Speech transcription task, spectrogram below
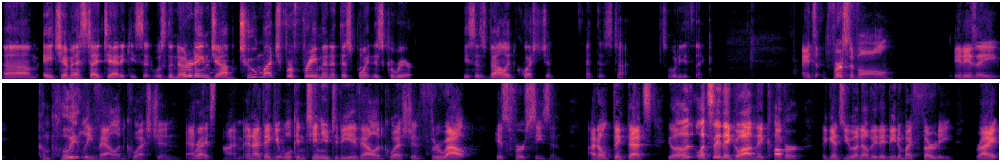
Um, HMS Titanic, he said, was the Notre Dame job too much for Freeman at this point in his career? He says, valid question at this time. So, what do you think? It's first of all, it is a completely valid question at right. this time. And I think it will continue to be a valid question throughout his first season. I don't think that's, you know, let's say they go out and they cover against UNLV, they beat them by 30, right?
